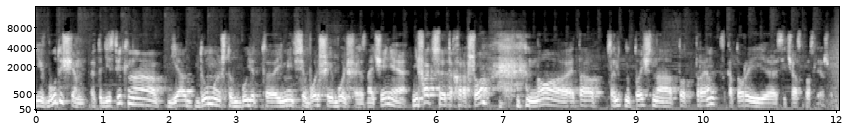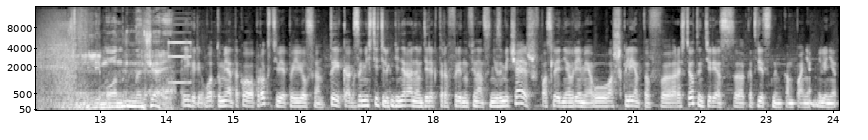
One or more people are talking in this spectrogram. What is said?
И в будущем это действительно, я думаю, что будет иметь все больше и большее значение не факт, что это хорошо, но это абсолютно точно тот тренд, который сейчас прослеживаю. Лимон на чай. Игорь, вот у меня такой вопрос к тебе появился. Ты, как заместитель генерального директора Freedom Finance, не замечаешь в последнее время у ваших клиентов э, растет интерес э, к ответственным компаниям или нет?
